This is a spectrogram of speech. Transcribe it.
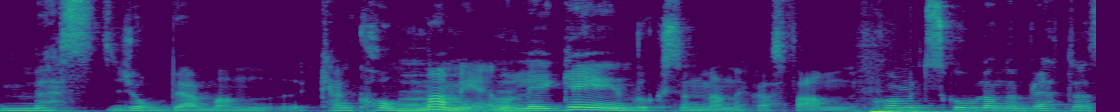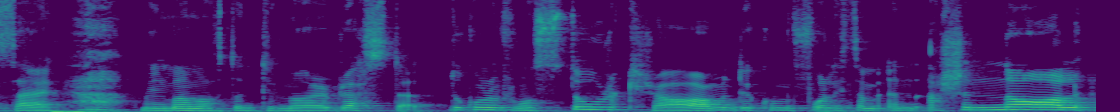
mest jobbiga man kan komma med. Och lägga i en vuxen människas famn. Kommer du till skolan och berättar så här, min mamma har haft en tumör i bröstet. Då kommer du få en stor kram, du kommer få liksom en arsenal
